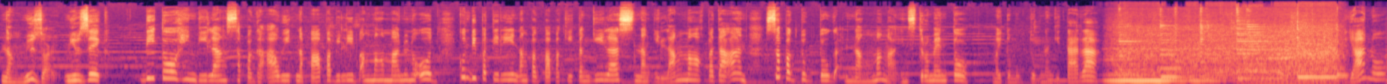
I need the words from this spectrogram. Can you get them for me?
ng Musar Music. Dito, hindi lang sa pag-aawit na papabilib ang mga manunood, kundi pati rin ang pagpapakitang gilas ng ilang mga kabataan sa pagtugtog ng mga instrumento. May tumugtog ng gitara, piano,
